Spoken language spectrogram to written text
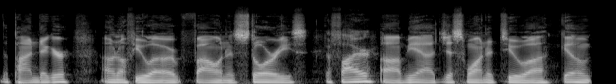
the pond digger. I don't know if you are following his stories. The fire. Um, yeah, just wanted to uh, give him,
